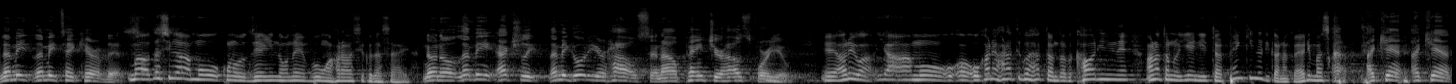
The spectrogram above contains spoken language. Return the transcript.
Let me, let me take care of this. まあ私がもうこの全員の、ね、分を払わせてください。No, no, let me actually, let me go to your house and I'll paint your house for you.、うんえーあるいは、いやーもうおお金払ってくださったんだと、代わりにね、あなたの家に行ったらペンキ塗りかなんかやりますか I can't, I can't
